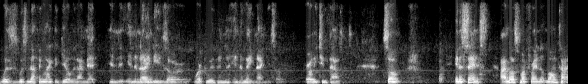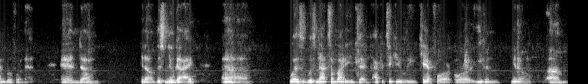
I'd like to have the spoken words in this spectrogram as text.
was was nothing like the Gil that I met in the in the 90s or worked with in the in the late 90s or early 2000s. So in a sense, I lost my friend a long time before that. And, um, you know, this new guy uh, was was not somebody that I particularly cared for or even, you know, um,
